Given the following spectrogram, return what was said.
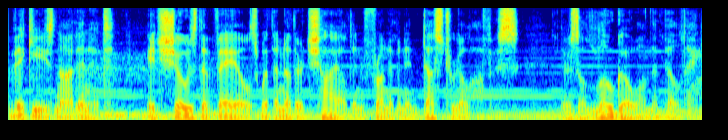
Vicky's not in it. It shows the Vales with another child in front of an industrial office. There's a logo on the building.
